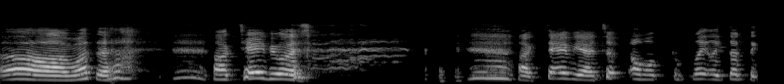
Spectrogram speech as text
oh, what the hell? Octavia is. Octavia took almost completely took the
